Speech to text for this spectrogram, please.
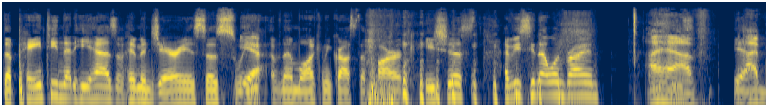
the painting that he has of him and Jerry is so sweet Yeah. of them walking across the park. He's just have you seen that one, Brian? I have. Yeah. I've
